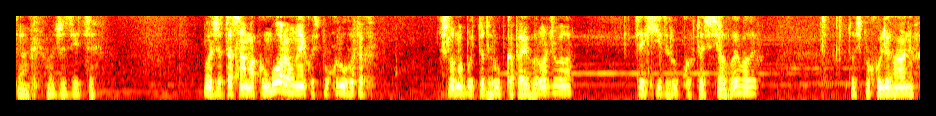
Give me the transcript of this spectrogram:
Так, отже звідси Отже, та сама кумора, вона якось по кругу так. Йшло, мабуть, тут грубка перегороджувала. Цей хід грубку хтось вивалив, хтось похуліганив.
